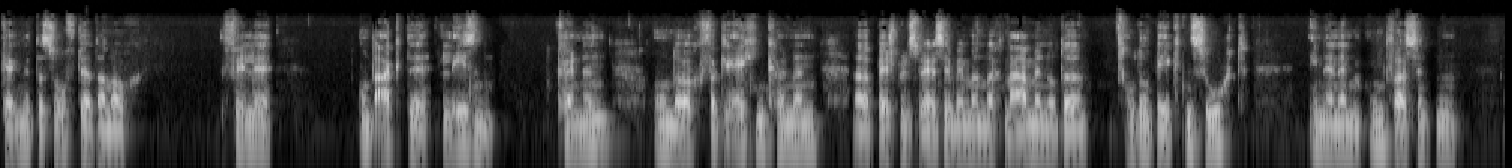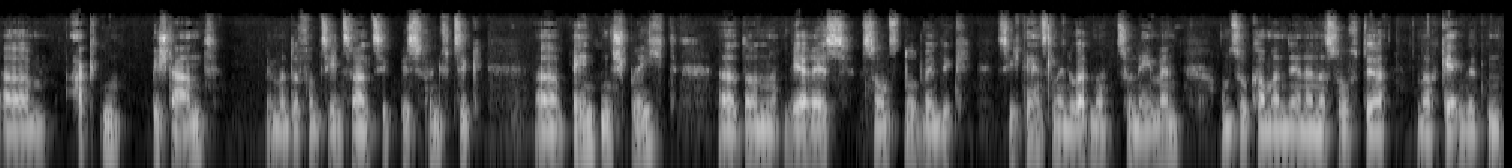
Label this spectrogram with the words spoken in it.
geeigneter Software dann auch Fälle und Akte lesen können und auch vergleichen können. Äh, beispielsweise, wenn man nach Namen oder, oder Objekten sucht, in einem umfassenden ähm, Aktenbestand, wenn man da von 10, 20 bis 50 äh, Bänden spricht, äh, dann wäre es sonst notwendig, sich die einzelnen Ordner zu nehmen und so kann man in einer Software nach geeigneten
